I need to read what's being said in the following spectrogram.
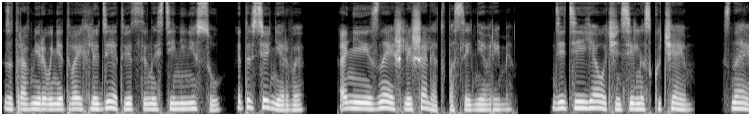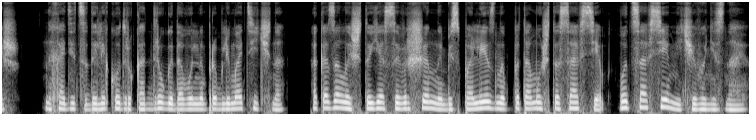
За травмирование твоих людей ответственности не несу. Это все нервы. Они, знаешь ли, шалят в последнее время. Дети и я очень сильно скучаем. Знаешь, Находиться далеко друг от друга довольно проблематично. Оказалось, что я совершенно бесполезна, потому что совсем, вот совсем ничего не знаю.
